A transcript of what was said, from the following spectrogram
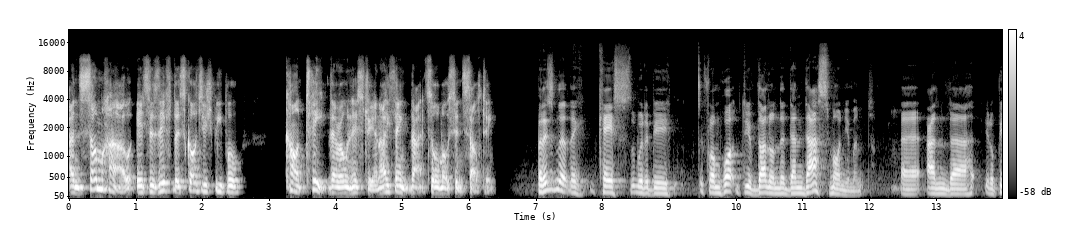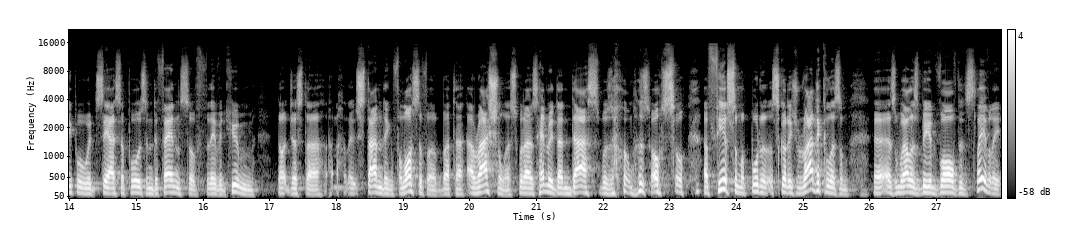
And somehow it's as if the Scottish people can't take their own history. And I think that's almost insulting. But isn't it the case, would it be, from what you've done on the Dundas Monument, uh, and uh, you know, people would say, I suppose, in defence of David Hume, not just a, an outstanding philosopher, but a, a, rationalist, whereas Henry Dundas was, was also a fearsome opponent of Scottish radicalism, uh, as well as being involved in slavery.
